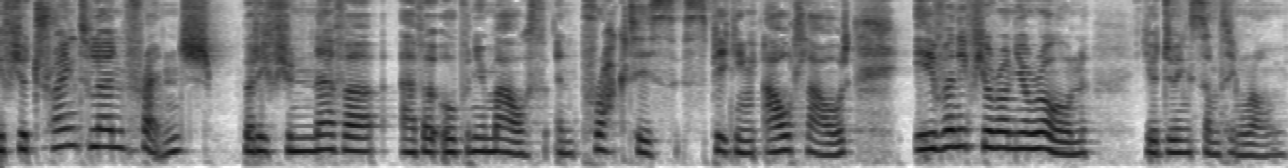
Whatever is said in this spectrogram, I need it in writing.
If you're trying to learn French, but if you never ever open your mouth and practice speaking out loud, even if you're on your own, you're doing something wrong.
